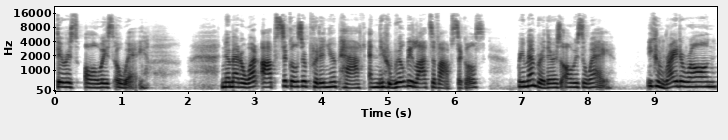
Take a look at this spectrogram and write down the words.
There is always a way. No matter what obstacles are put in your path, and there will be lots of obstacles, remember there is always a way. You can right or wrong,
